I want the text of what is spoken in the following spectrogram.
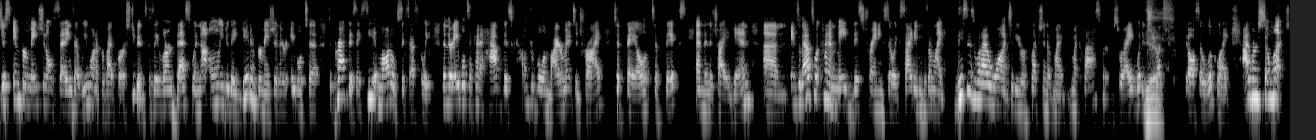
just informational settings that we want to provide for our students because they learn best when not only do they get information they're able to to practice they see it modeled successfully then they're able to kind of have this comfortable environment to try to fail to fix and then to try again. Um, and so that's what kind of made this training so exciting because i'm like this is what I want to be a reflection of my my classrooms, right? What instruction yes. could also look like. I learned so much,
